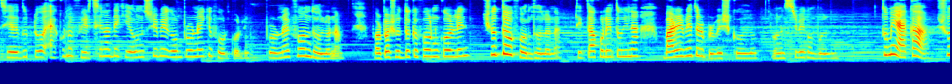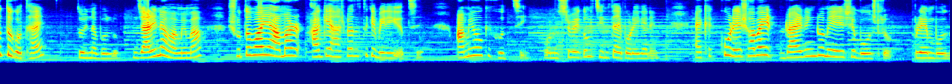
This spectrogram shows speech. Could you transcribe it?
ছেলে দুটো এখনও ফিরছে না দেখে অনুশ্রী বেগম প্রণয়কে ফোন করলেন। প্রণয় ফোন ধরলো না। পরপর শুদ্ধকে ফোন করলেন। শুদ্ধও ফোন ধরলো না। ঠিক তখনই তুহিনা বাড়ির ভেতরে প্রবেশ করল। অনুশ্রী বেগম বললেন তুমি একা? শুদ্ধ কোথায়? তুহিনা বলল, জানি না মামিমা। সুতো ভাই আমার আগে হাসপাতাল থেকে বেরিয়ে গেছে। আমিও ওকে খুঁজছি। অনুশ্রী বেগম চিন্তায় পড়ে গেলেন। এক এক করে সবাই ডাইনিং রুমে এসে বসল। প্রেম বলল,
